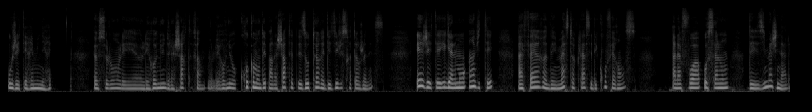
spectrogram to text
où j'ai été rémunérée euh, selon les, euh, les, revenus de la charte, enfin les revenus recommandés par la charte des auteurs et des illustrateurs jeunesse. Et j'ai été également invitée à faire des masterclass et des conférences, à la fois au salon des Imaginales,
